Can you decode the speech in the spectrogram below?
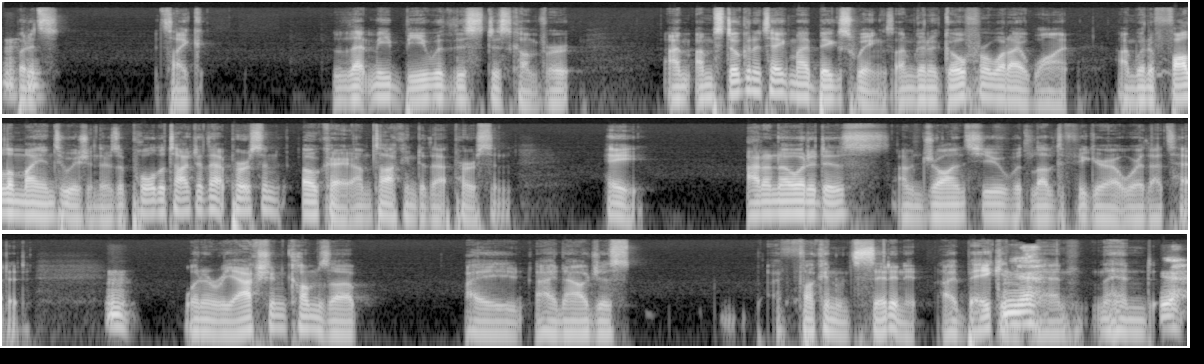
mm-hmm. but it's it's like let me be with this discomfort. I'm I'm still going to take my big swings. I'm going to go for what I want. I'm going to follow my intuition. There's a pull to talk to that person. Okay, I'm talking to that person. Hey, I don't know what it is. I'm drawn to you. Would love to figure out where that's headed. Mm. When a reaction comes up, I I now just I fucking would sit in it. I bake it, yeah. man. And yeah,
